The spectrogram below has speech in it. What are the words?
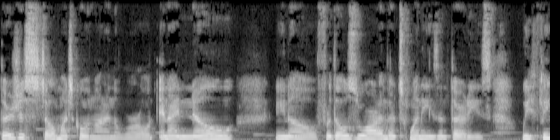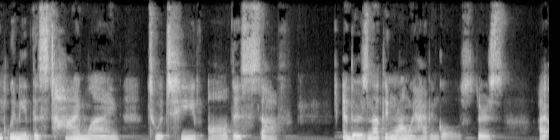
there's just so much going on in the world. And I know, you know, for those who are in their 20s and 30s, we think we need this timeline to achieve all this stuff. And there's nothing wrong with having goals. There's I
